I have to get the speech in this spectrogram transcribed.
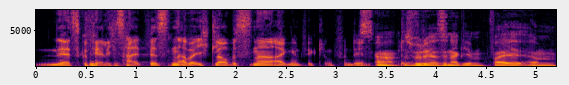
ja, ist gefährliches Halbwissen, aber ich glaube, es ist eine Eigenentwicklung von denen. Ah, das würde ja Sinn ergeben, weil ähm,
